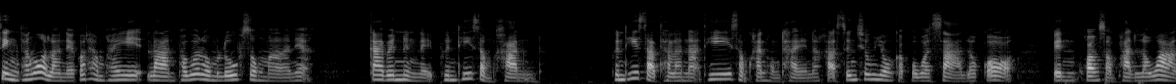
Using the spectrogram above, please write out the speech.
สิ่งทั้งหมดเหล่านี้ก็ทำให้ลานพระบรมรูปทรงม้าเนี่ย กลายเป็นหนึ่งในพื้นที่สำคัญ พื้นที่สาธารณะที่สำคัญของไทยนะคะ ซึ่งเชื่อมโยงกับประวัติศาสตร์ แล้วก็เป็นความสัมพันธ์ระหว่าง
